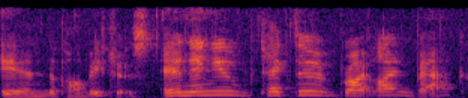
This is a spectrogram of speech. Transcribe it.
in the Palm Beaches. And then you take the Brightline back,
